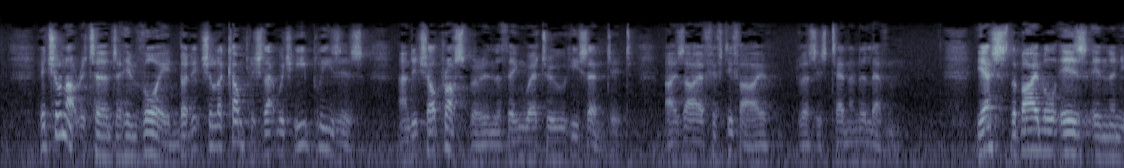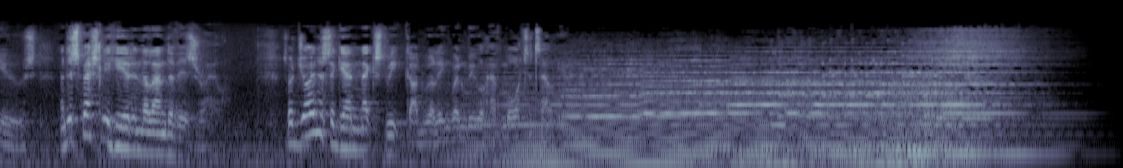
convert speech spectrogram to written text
It shall not return to him void, but it shall accomplish that which he pleases, and it shall prosper in the thing whereto he sent it. Isaiah 55, verses 10 and 11. Yes, the Bible is in the news, and especially here in the land of Israel. So join us again next week, God willing, when we will have more to tell you.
